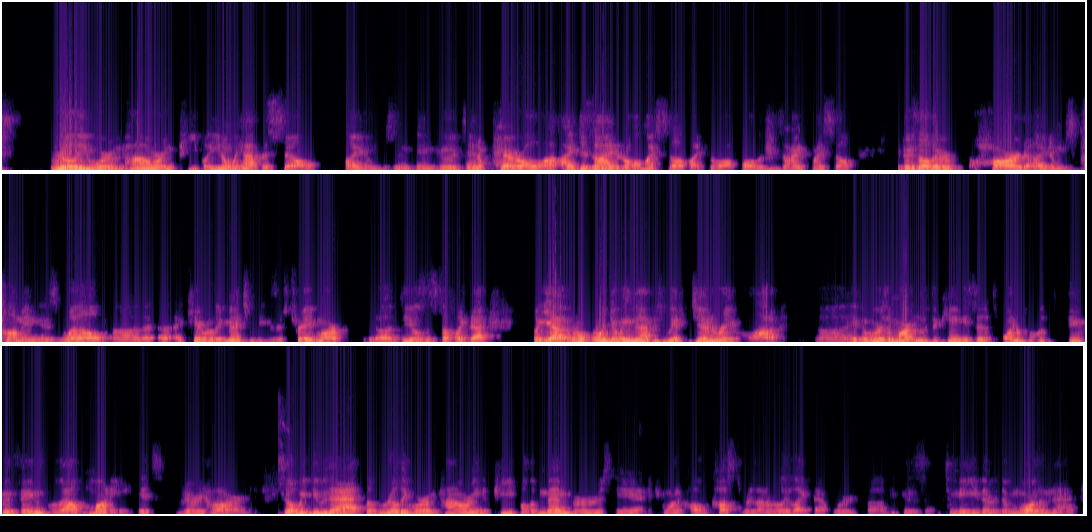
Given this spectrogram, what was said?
really we're empowering people. You know, we have to sell items and, and goods and apparel. I design it all myself. I draw up all the designs myself. There's other hard items coming as well uh, that uh, I can't really mention because there's trademark uh, deals and stuff like that. But yeah, we're, we're, doing that because we have to generate a lot of it. Uh, in the words of Martin Luther King, he said it's wonderful to do good things. Without money, it's very hard. So we do that, but really we're empowering the people, the members, and if you want to call them customers, I don't really like that word uh, because to me they're they're more than that.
